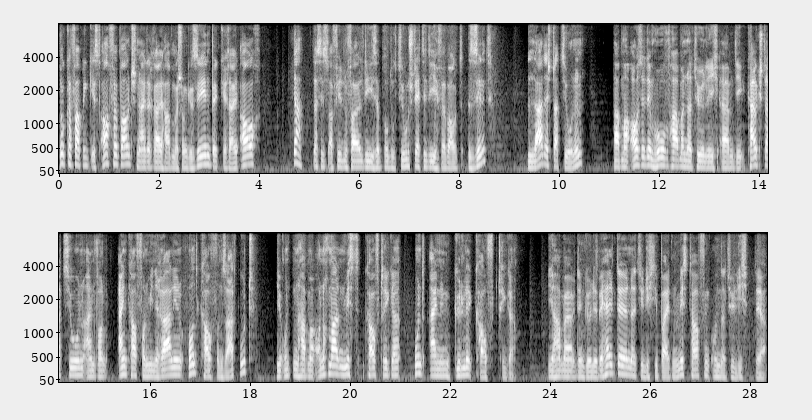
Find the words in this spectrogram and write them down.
Zuckerfabrik ist auch verbaut, Schneiderei haben wir schon gesehen, Bäckerei auch. Ja, das ist auf jeden Fall diese Produktionsstätte, die hier verbaut sind. Ladestationen haben wir außer dem Hof haben wir natürlich ähm, die Kalkstation, ein Einkauf von Mineralien und Kauf von Saatgut. Hier unten haben wir auch nochmal einen Mistkaufträger und einen Gülle-Kaufträger. Hier haben wir den Güllebehälter, natürlich die beiden Misthaufen und natürlich der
